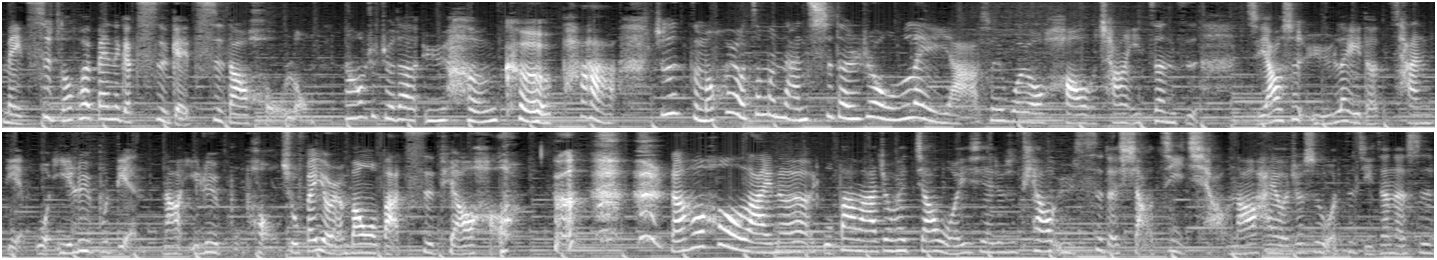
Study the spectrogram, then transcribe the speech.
每次都会被那个刺给刺到喉咙，然后就觉得鱼很可怕，就是怎么会有这么难吃的肉类呀？所以我有好长一阵子，只要是鱼类的餐点，我一律不点，然后一律不碰，除非有人帮我把刺挑好。然后后来呢，我爸妈就会教我一些就是挑鱼刺的小技巧，然后还有就是我自己真的是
